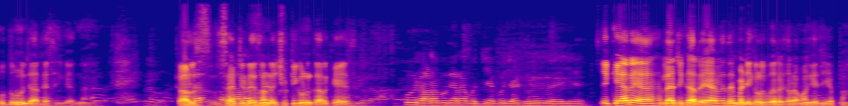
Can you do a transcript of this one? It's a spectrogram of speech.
ਉਧਰ ਨੂੰ ਜਾ ਰਿਹਾ ਸੀਗਾ ਇਹਨਾਂ ਕੱਲ ਸੈਟਰਡੇ ਸੰਡੇ ਛੁੱਟੀ ਹੋਣ ਕਰਕੇ ਕੋਈ ਰਾੜਾ ਵਗੈਰਾ ਵੱਜਿਆ ਕੋਈ ਜ਼ਖਮੀ ਹੋਇਆ ਜੀ? ਇਹ ਕਹਿ ਰਿਹਾ ਲੈਜ ਕਰ ਰਿਹਾ ਇਹ ਤੇ ਮੈਡੀਕਲ ਵਗੈਰਾ ਕਰਾਵਾਂਗੇ ਜੀ ਆਪਾਂ।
